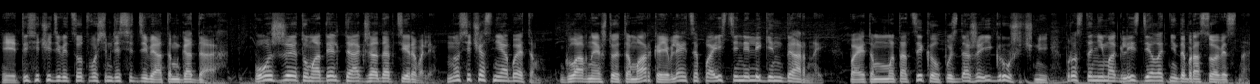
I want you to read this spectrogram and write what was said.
и 1989 годах. Позже эту модель также адаптировали, но сейчас не об этом. Главное, что эта марка является поистине легендарной, поэтому мотоцикл, пусть даже игрушечный, просто не могли сделать недобросовестно.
